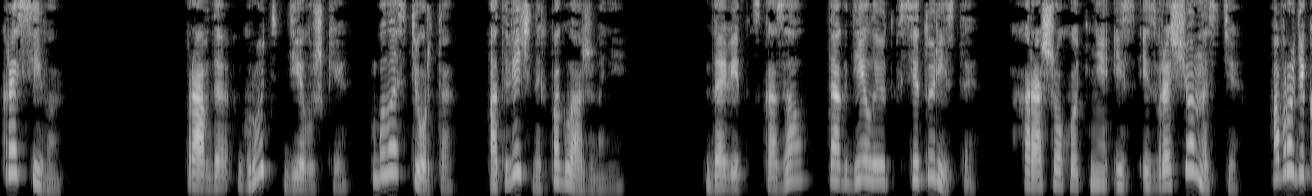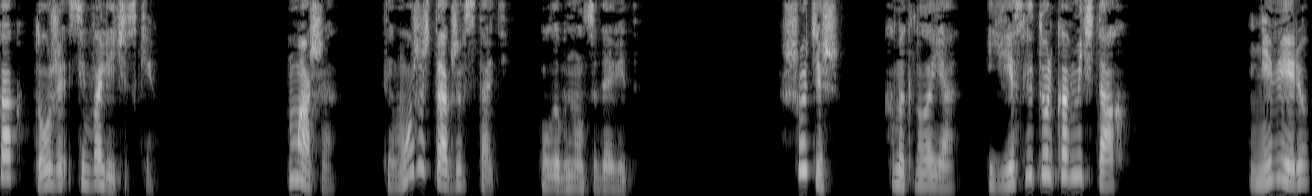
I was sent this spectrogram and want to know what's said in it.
Красиво. Правда, грудь девушки была стерта от вечных поглаживаний. Давид сказал, так делают все туристы. Хорошо хоть не из извращенности, а вроде как тоже символически. «Маша, ты можешь так же встать?» — улыбнулся Давид. «Шутишь?» — хмыкнула я. «Если только в мечтах». «Не верю.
